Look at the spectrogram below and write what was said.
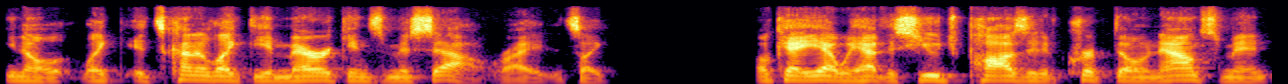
you know like it's kind of like the americans miss out right it's like okay, yeah, we have this huge positive crypto announcement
